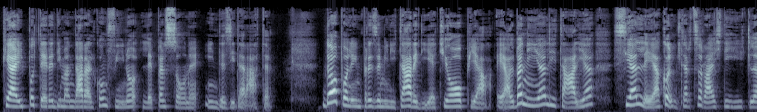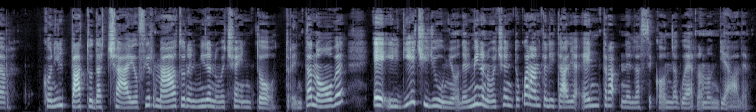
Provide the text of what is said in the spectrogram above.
che ha il potere di mandare al confino le persone indesiderate. Dopo le imprese militari di Etiopia e Albania, l'Italia si allea con il Terzo Reich di Hitler, con il patto d'acciaio firmato nel 1939 e il 10 giugno del 1940 l'Italia entra nella Seconda Guerra Mondiale.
